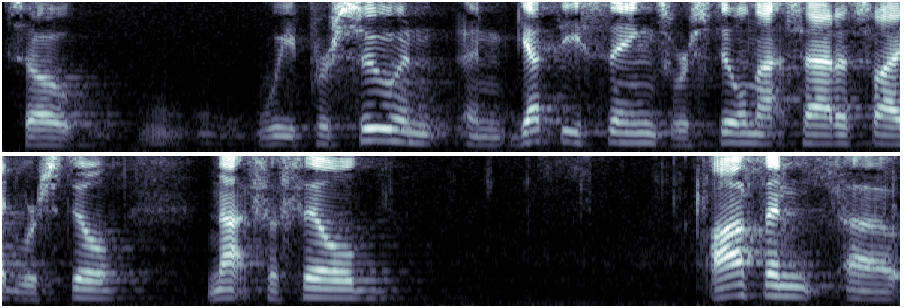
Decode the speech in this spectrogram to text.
So we pursue and, and get these things, we're still not satisfied, we're still not fulfilled. Often uh,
